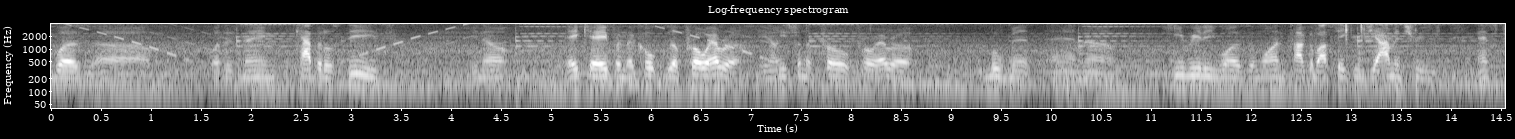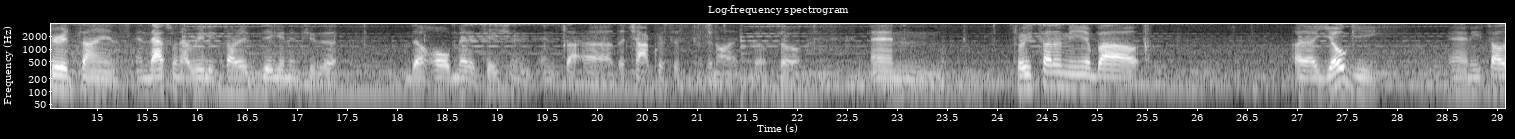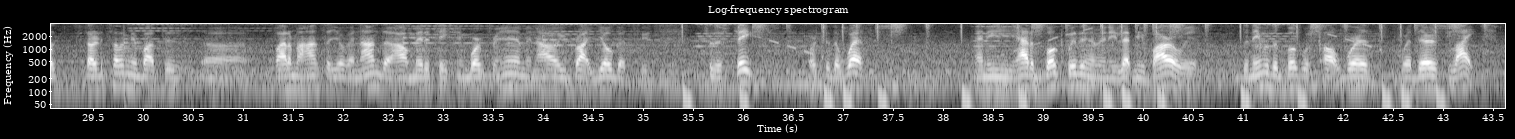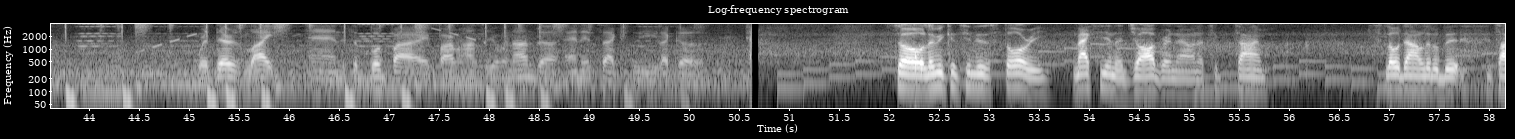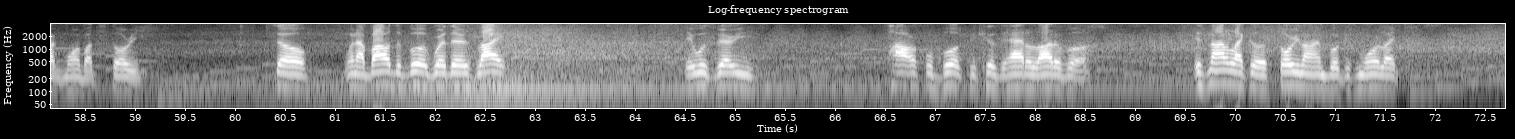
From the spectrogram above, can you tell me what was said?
was um, was his name Capital Steez you know, aka from the the pro era. You know, he's from the pro pro era movement, and um, he really was the one talked about sacred geometry and spirit science, and that's when I really started digging into the the whole meditation and uh, the chakra systems and all that stuff. So, and so he's telling me about a yogi, and he started telling me about this. Uh, Paramahansa Yogananda, how meditation worked for him and how he brought yoga to, to the States or to the West. And he had a book with him and he let me borrow it. The name of the book was called Where, Where There's Light. Where There's Light. And it's a book by Paramahansa Yogananda and it's actually like a. So let me continue the story. I'm actually in the jog right now and I took the time slow down a little bit and talk more about the story. So when I borrowed the book, Where There's Light, it was very powerful book because it had a lot of uh, it's not like a storyline book it's more like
